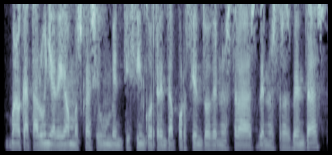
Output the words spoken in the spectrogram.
bueno, Cataluña, digamos, casi un 25-30% de nuestras, de nuestras ventas.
